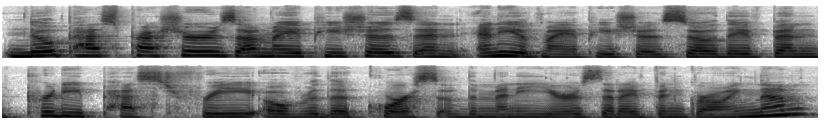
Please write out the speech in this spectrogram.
No pest pressures on my Episcias and any of my Episcias, so they've been pretty pest free over the course of the many years that I've been growing them.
